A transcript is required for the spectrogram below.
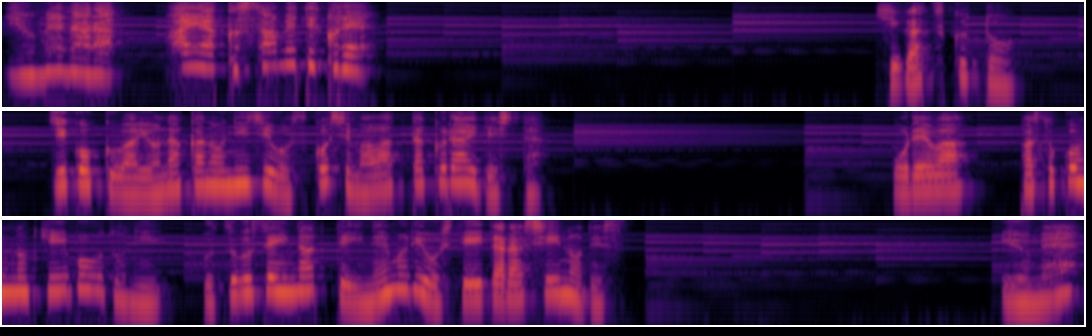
夢なら早く覚めてくれ。気がつくと、時刻は夜中の2時を少し回ったくらいでした。俺はパソコンのキーボードにうつ伏せになって居眠りをしていたらしいのです。夢？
